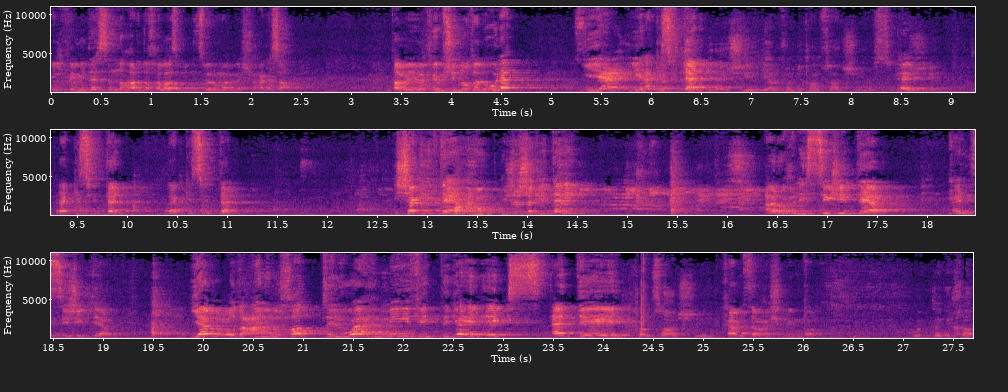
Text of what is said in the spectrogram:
اللي فهم درس النهارده خلاص بالنسبة له ما بقاش حاجة صعبة. طب اللي ما فهمش النقطة الأولى يركز في الثانية. ال 20 دي أنا فهمت 25 بس حلو ركز في الثانية ركز في الثانية. الشكل الثاني أهو مش ده الشكل الثاني؟ أروح لل CG بتاعه أدي ال CG بتاعه يبعد عن الخط الوهمي في اتجاه ال X. قد إيه؟ 25 25 برضه. والتاني 5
